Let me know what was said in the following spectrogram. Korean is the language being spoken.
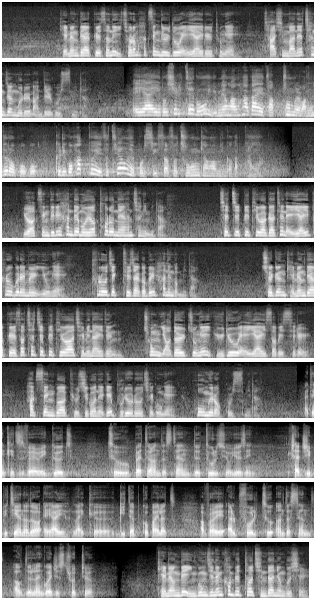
계명대학교에서는 이처럼 학생들도 AI를 통해 자신만의 창작물을 만들고 있습니다. AI로 실제로 유명한 화가의 작품을 만들어 보고 그리고 학교에서 체험해 볼 수 있어서 좋은 경험인 것 같아요. 유학생들이 한데 모여 토론회 한창입니다. 챗GPT와 같은 AI 프로그램을 이용해 프로젝트 작업을 하는 겁니다. 최근 계명대학교에서 챗GPT와 제미나이 등 총 8종의 유료 AI 서비스를 학생과 교직원에게 무료로 제공해 호응을 얻고 있습니다. I think it's very good to better understand the tools you're using. ChatGPT and other AI, like uh, GitHub Copilot, are very helpful to understand how the language is structured. 계명대 인공지능 컴퓨터 진단 연구실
